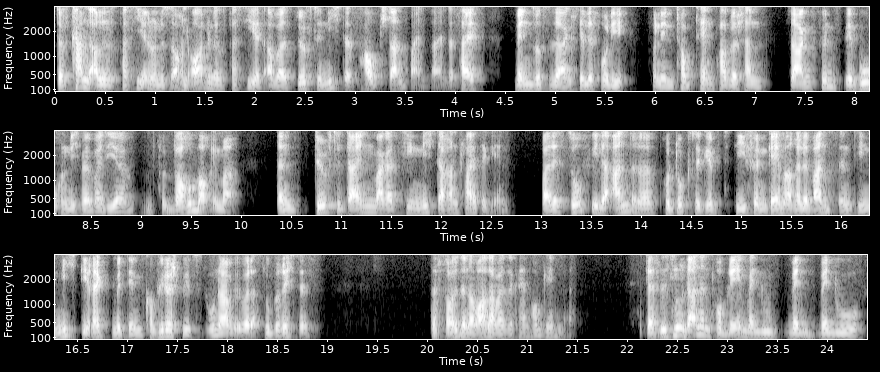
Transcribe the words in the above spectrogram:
Das kann alles passieren und ist auch in Ordnung, dass es passiert, aber es dürfte nicht das Hauptstandbein sein. Das heißt, wenn sozusagen stelle vor, die von den Top 10 Publishern sagen, fünf, wir buchen nicht mehr bei dir, warum auch immer, dann dürfte dein Magazin nicht daran pleite gehen. Weil es so viele andere Produkte gibt, die für einen Gamer relevant sind, die nicht direkt mit dem Computerspiel zu tun haben, über das du berichtest. Das sollte normalerweise kein Problem sein. Das ist nur dann ein Problem, wenn du, wenn, wenn du,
